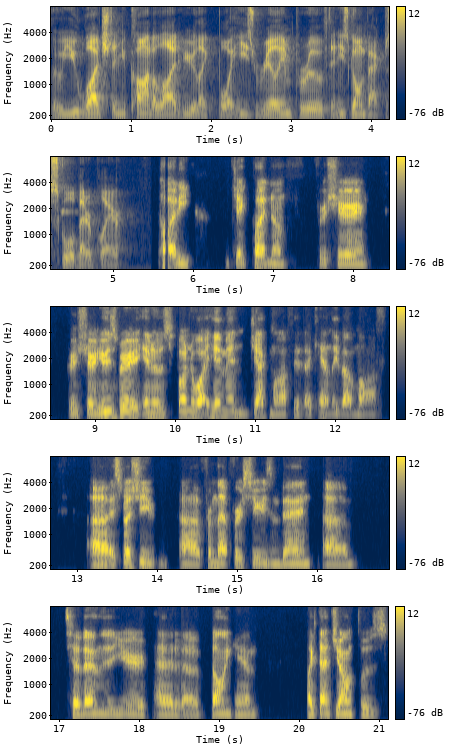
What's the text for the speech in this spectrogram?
who you watched and you caught a lot? Who you're like, boy, he's really improved and he's going back to school, a better player. Putty, Jake Putnam, for sure, for sure. He was very and it was fun to watch him and Jack Moffitt. I can't leave out Moff, uh, mm-hmm. especially uh, from that first series in Bend um, to the end of the year at uh, Bellingham. Like that jump was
